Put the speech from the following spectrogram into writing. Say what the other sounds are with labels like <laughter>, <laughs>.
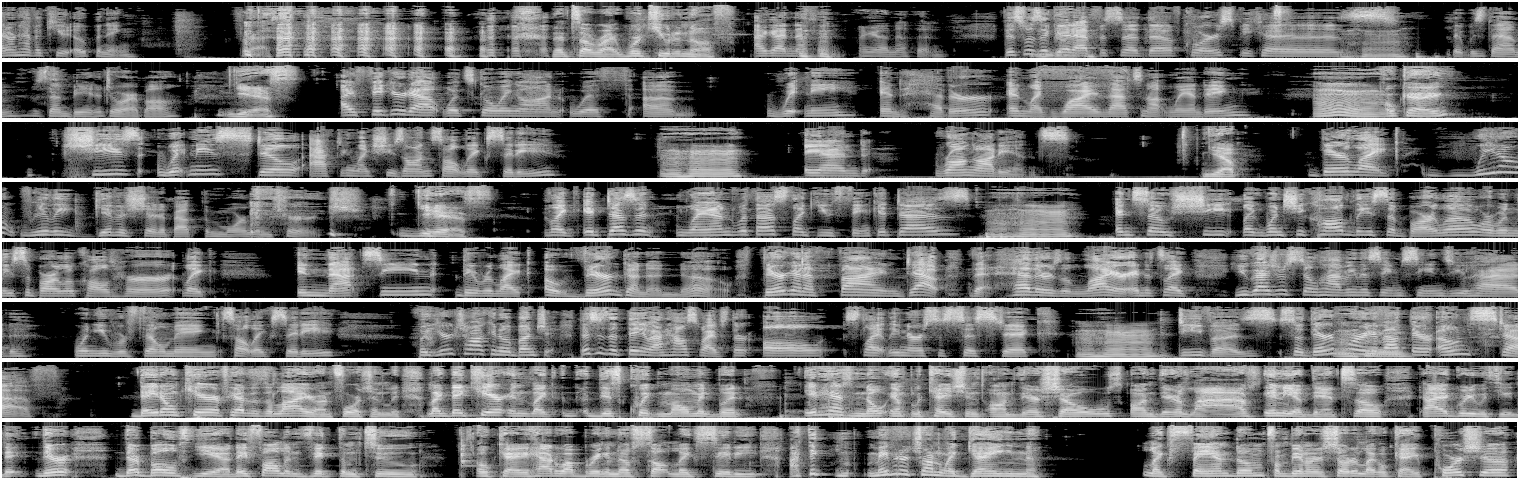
I don't have a cute opening for us. <laughs> That's all right. We're cute enough. I got nothing. I got nothing. This was a good episode, though, of course, because Mhm. it was them. It was them being adorable. Yes. I figured out what's going on with um, Whitney and Heather, and like why that's not landing. Mm, okay. She's Whitney's still acting like she's on Salt Lake City, Mm-hmm. and wrong audience. Yep. They're like, we don't really give a shit about the Mormon <laughs> church. Yes. like it doesn't land with us like you think it does. Mm-hmm. And so she like when she called Lisa Barlow or when Lisa Barlow called her, like in that scene, they were like, "Oh, they're gonna know. They're gonna find out that Heather's a liar." And it's like, you guys are still having the same scenes you had when you were filming Salt Lake City. But you're talking to a bunch of this is the thing about housewives. They're all slightly narcissistic Mm-hmm. divas. So they're worrying about Mhm. their own stuff. They don't care if Heather's a liar, unfortunately. Like they care in like this quick moment, but it has no implications on their shows, on their lives, any of that. So I agree with you. They they're they're both, yeah, they fallen victim to okay, how do I bring enough Salt Lake City? I think maybe they're trying to like gain like fandom from being on the show. Like, okay, Portia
